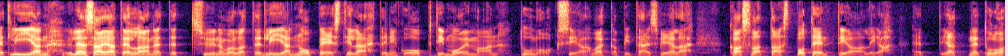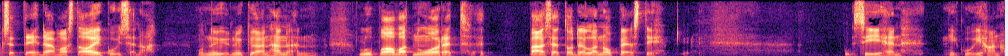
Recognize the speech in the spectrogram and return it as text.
et liian, yleensä ajatellaan, että, että syynä voi olla, että liian nopeasti lähtee niin optimoimaan tuloksia, vaikka pitäisi vielä kasvattaa potentiaalia, et, ja ne tulokset tehdään vasta aikuisena. Mutta ny, nykyään hän lupaavat nuoret, että pääsee todella nopeasti siihen niin kuin ihan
